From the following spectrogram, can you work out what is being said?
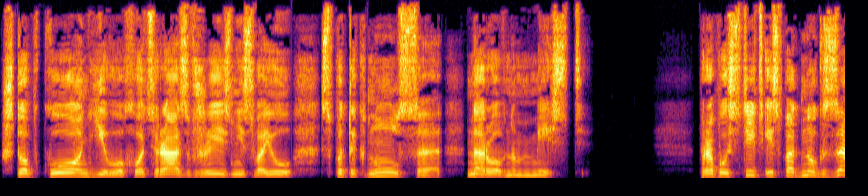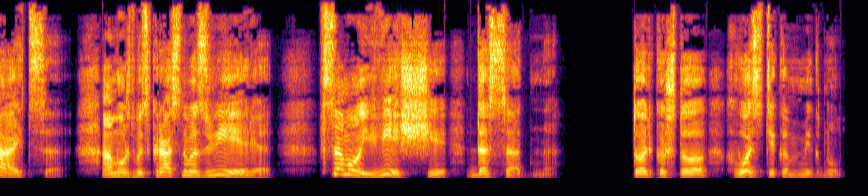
чтоб конь его хоть раз в жизни свою спотыкнулся на ровном месте пропустить из-под ног зайца, а может быть красного зверя, в самой вещи досадно. Только что хвостиком мигнул.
